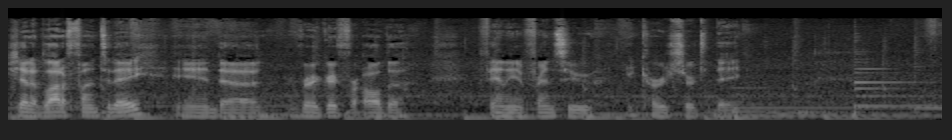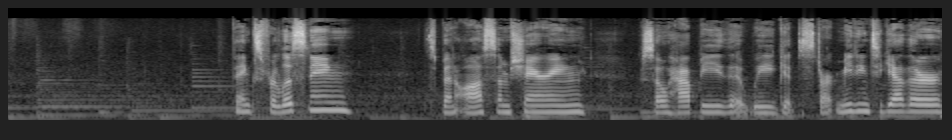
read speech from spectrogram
She had a lot of fun today, and uh, we're very grateful for all the family and friends who encouraged her today. Thanks for listening. It's been awesome sharing. So happy that we get to start meeting together.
